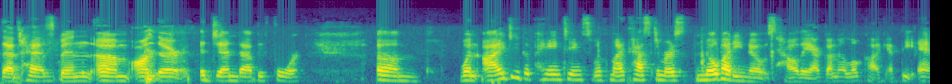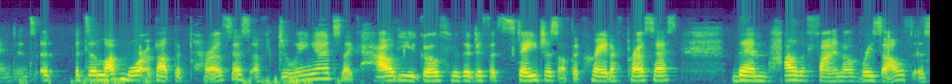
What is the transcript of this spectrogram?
that has been um, on their agenda before um, when I do the paintings with my customers, nobody knows how they are going to look like at the end. It's a, it's a lot more about the process of doing it. Like, how do you go through the different stages of the creative process than how the final result is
